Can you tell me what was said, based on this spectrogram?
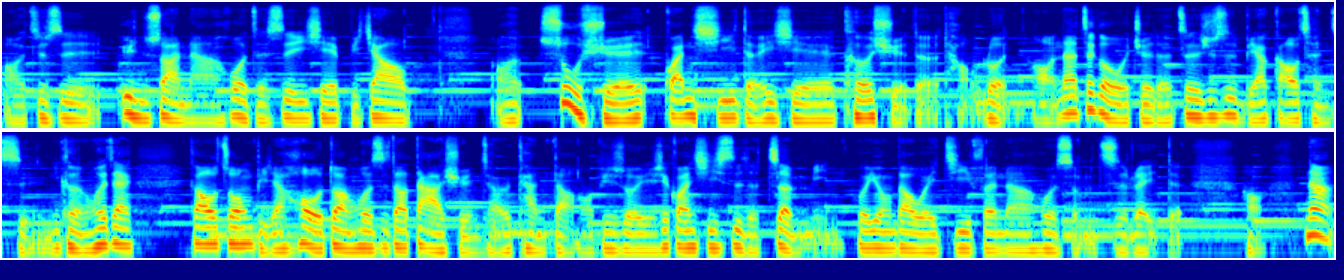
哦，就是运算啊，或者是一些比较哦数学关系的一些科学的讨论哦。那这个我觉得这个就是比较高层次，你可能会在高中比较后段，或者是到大学你才会看到哦。比如说有些关系式的证明会用到微积分啊，或者什么之类的。好，那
